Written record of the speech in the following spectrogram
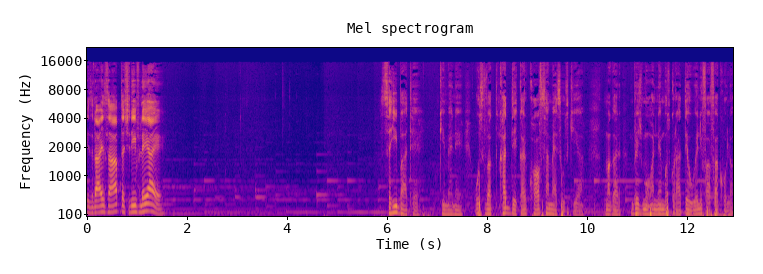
इसराइल साहब तशरीफ़ ले आए। सही बात है कि मैंने उस वक्त खत देकर खौफ सा महसूस किया, मगर ब्रिजमोहन ने मुस्कुराते हुए लिफाफा खोला।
